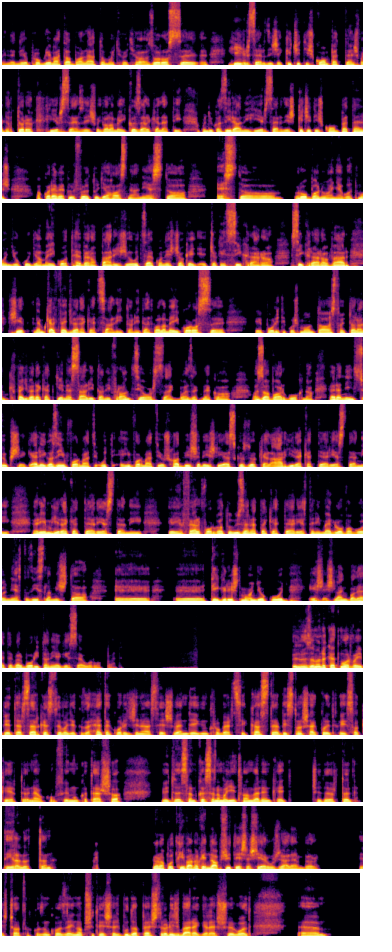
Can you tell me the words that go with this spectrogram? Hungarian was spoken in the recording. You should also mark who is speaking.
Speaker 1: én legnagyobb problémát abban látom, hogy, hogyha az orosz hírszerzés egy kicsit is kompetens, vagy a török hírszerzés, vagy valamelyik közelkeleti, mondjuk az iráni hírszerzés kicsit is kompetens, akkor remekül föl tudja használni ezt a, ezt a robbanóanyagot mondjuk, ugye, amelyik ott hever a Párizsi utcákon, és csak egy, csak egy szikrára, szikrára vár, és nem kell fegyvereket szállítani. Tehát valamelyik orosz politikus mondta azt, hogy talán fegyvereket kéne szállítani Franciaországba ezeknek a, a zavargóknak. Erre nincs szükség. Elég az információ, információs hadviselési eszközökkel árhíreket terjeszteni, rémhíreket terjeszteni, felforgató üzeneteket terjeszteni, meglovagolni ezt az iszlamista ö, tigrist mondjuk úgy, és, és lángba lehet evel borítani egész Európát.
Speaker 2: Üdvözlöm Önöket, Morvai Péter szerkesztő vagyok, ez a Hetek Originals és vendégünk Robert C. Kastel, biztonságpolitikai szakértő, Neokon főmunkatársa. Üdvözlöm, köszönöm, hogy itt van velünk egy csütörtök délelőttön.
Speaker 1: Jó napot kívánok egy napsütéses Jeruzsálemből.
Speaker 2: És csatlakozunk hozzá egy napsütéses Budapestről is, bár reggel eső volt.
